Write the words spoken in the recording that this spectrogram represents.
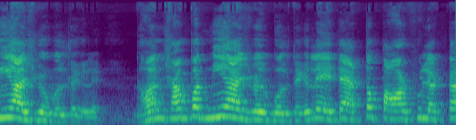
নিয়ে আসবে বলতে গেলে। ধন সম্পদ নিয়ে আসবে বলতে গেলে, এটা এত পাওয়ারফুল একটা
